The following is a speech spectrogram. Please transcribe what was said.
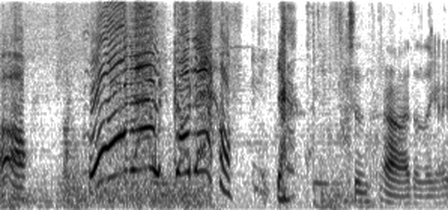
Uh oh. Oh no! Go down! Oh, I thought they got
